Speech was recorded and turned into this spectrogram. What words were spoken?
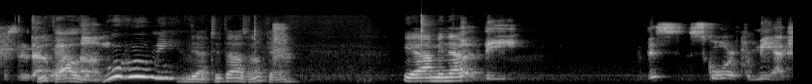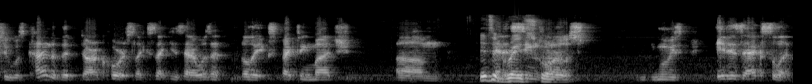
consider that Two one. thousand. Um, Woohoo me! yeah, two thousand. Okay. Yeah, I mean that. but the this score for me actually was kind of the dark horse. Like like you said, I wasn't really expecting much. Um, It's a and it great score. One of those movies. It is excellent.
